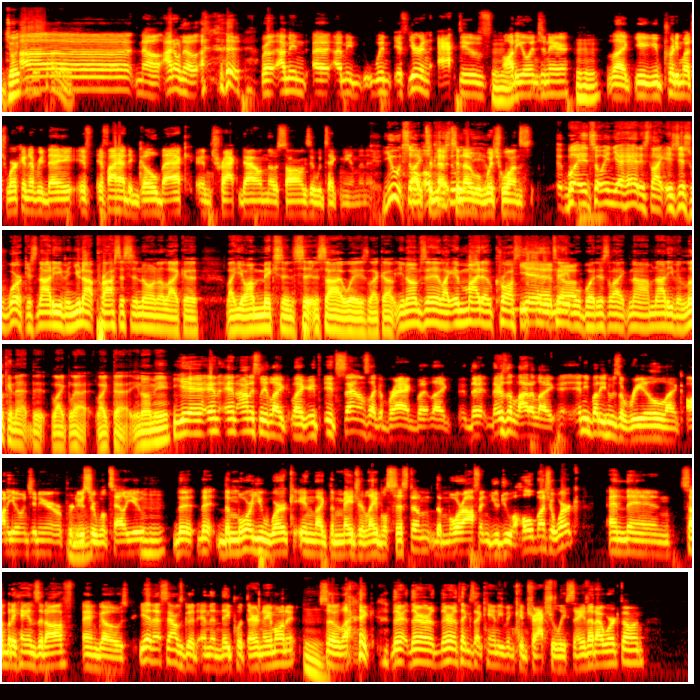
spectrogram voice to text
joint? you guys part of? Uh, no, I don't know, bro. I mean, uh, I mean, when if you're an active Mhm. audio engineer, Mhm. like you, you pretty much working every day. If if I had to go back and track down those songs, it would take me a minute. You so like to okay know, so to know which ones. But it, so in your head it's like it's just work. It's not even you're not processing on a like a like yo I'm mixing sitting sideways like I, you know what I'm saying like it might have crossed the, Yeah, the table no. but it's like nah I'm not even looking at it like that like that you know what I mean Yeah, and and honestly, like like it, it sounds like a brag, but like there, there's a lot of like anybody who's a real like audio engineer or producer will tell you Mhm. the the the more you work in like the major label system, the more often you do a whole bunch of work. And then somebody hands it off and goes, "Yeah, that sounds good," and then they put their name on it. Mm. So like there there are there are things I can't even contractually say that I worked on.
